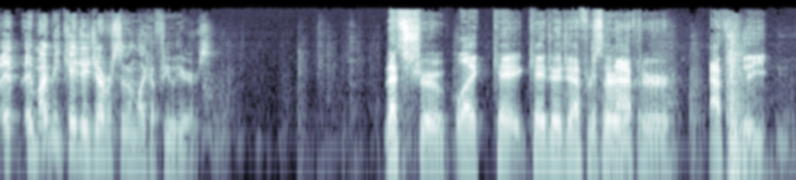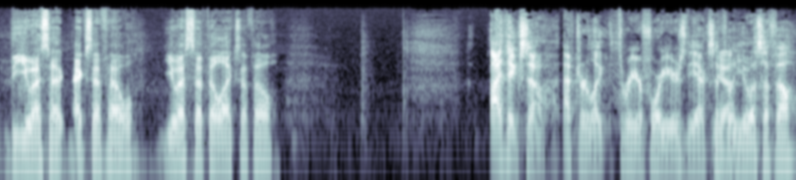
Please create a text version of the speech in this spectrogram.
it, it might be KJ Jefferson in like a few years. That's true. Like K, KJ Jefferson very well after after the the US XFL USFL XFL. I think so. After like three or four years, of the XFL Yeah. USFL.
